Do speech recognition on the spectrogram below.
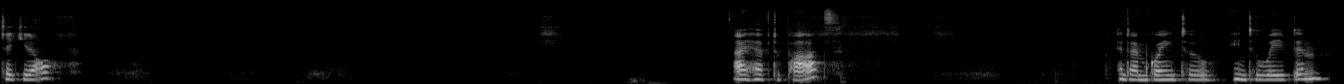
Take it off. I have two parts and I'm going to interweave them.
